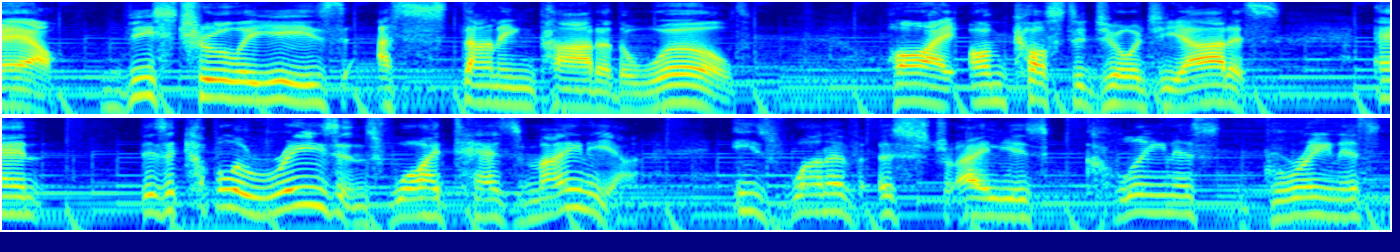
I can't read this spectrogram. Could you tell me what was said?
Wow, this truly is a stunning part of the world. Hi, I'm Costa Georgiadis, and there's a couple of reasons why Tasmania is one of Australia's cleanest, greenest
